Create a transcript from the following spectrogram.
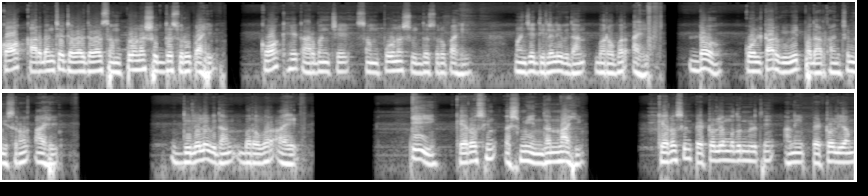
कॉक कार्बनचे जवळजवळ संपूर्ण शुद्ध स्वरूप आहे. कॉक हे कार्बनचे संपूर्ण शुद्ध स्वरूप आहे म्हणजे दिलेले विधान बरोबर आहे. ड कोल्टार विविध पदार्थांचे मिश्रण आहे. दिलेले विधान बरोबर आहे. ई केरोसिन अश्मी इंधन नाही. केरोसिन पेट्रोलियममधून मिळते आणि पेट्रोलियम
